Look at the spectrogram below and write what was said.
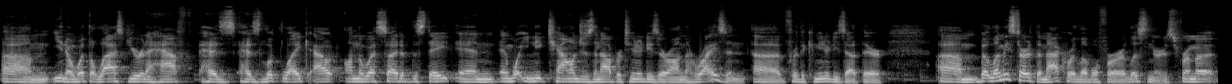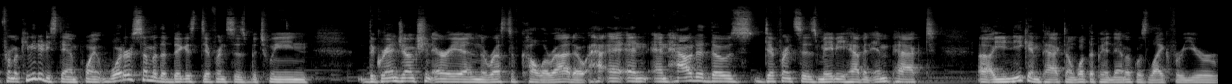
Um, you know what the last year and a half has has looked like out on the west side of the state, and and what unique challenges and opportunities are on the horizon uh, for the communities out there. Um, but let me start at the macro level for our listeners. From a from a community standpoint, what are some of the biggest differences between the Grand Junction area and the rest of Colorado, and and how did those differences maybe have an impact, uh, a unique impact on what the pandemic was like for your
